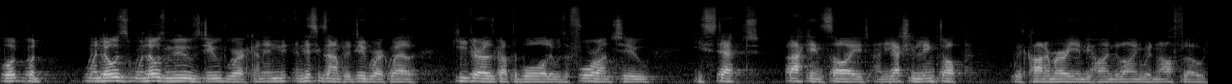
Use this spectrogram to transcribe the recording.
But but when those when those moves do work, and in, in this example it did work well. Keith Earls got the ball. It was a four on two. He stepped back inside and he actually linked up with Conor Murray in behind the line with an offload.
